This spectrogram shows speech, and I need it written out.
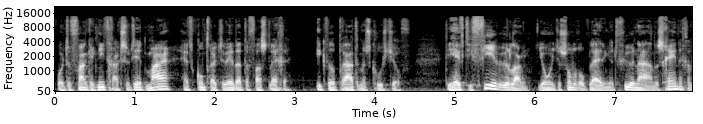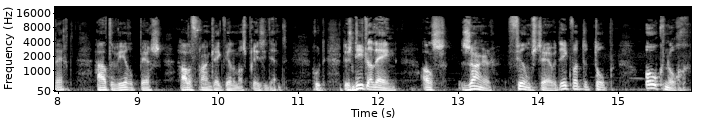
Wordt door Frankrijk niet geaccepteerd, maar heeft contractueel laten vastleggen... ik wil praten met Khrushchev. Die heeft hij vier uur lang, jongetjes zonder opleiding... het vuur na aan de schenen gelegd, haalt de wereldpers... half Frankrijk wil hem als president. Goed, dus niet alleen als zanger, filmster, weet ik wat de top... ook nog,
